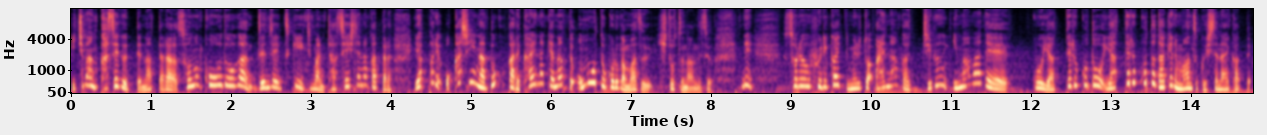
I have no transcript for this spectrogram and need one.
1万稼ぐってなったら、その行動が全然月1万に達成してなかったら、やっぱりおかしいな、どこかで変えなきゃなって思うところがまず一つなんですよ。で、それを振り返ってみると、あれなんか自分今までこうやってることをやってることだけで満足してないかって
